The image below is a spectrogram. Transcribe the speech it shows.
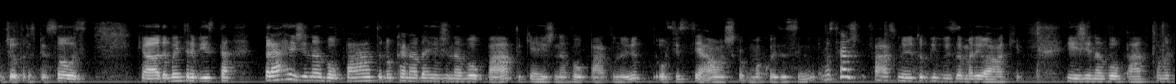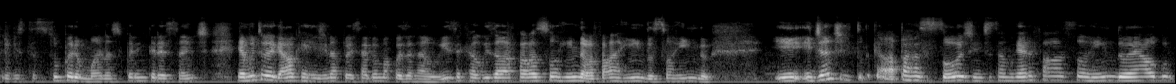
de outras pessoas, que ela deu uma entrevista pra Regina Volpato no canal da Regina Volpato, que é a Regina Volpato no YouTube, oficial, acho que alguma coisa assim. Você acha fácil no YouTube Luísa Marilac, Regina Volpato, que é uma entrevista super humana, super interessante. E é muito legal que a Regina percebe uma coisa na Luísa, que a Luísa ela fala sorrindo, ela fala rindo, sorrindo. E, e, diante de tudo que ela passou, gente, essa mulher falar sorrindo é algo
